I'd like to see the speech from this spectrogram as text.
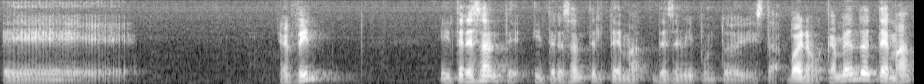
Eh, en fin, interesante, interesante el tema desde mi punto de vista. Bueno, cambiando de tema,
